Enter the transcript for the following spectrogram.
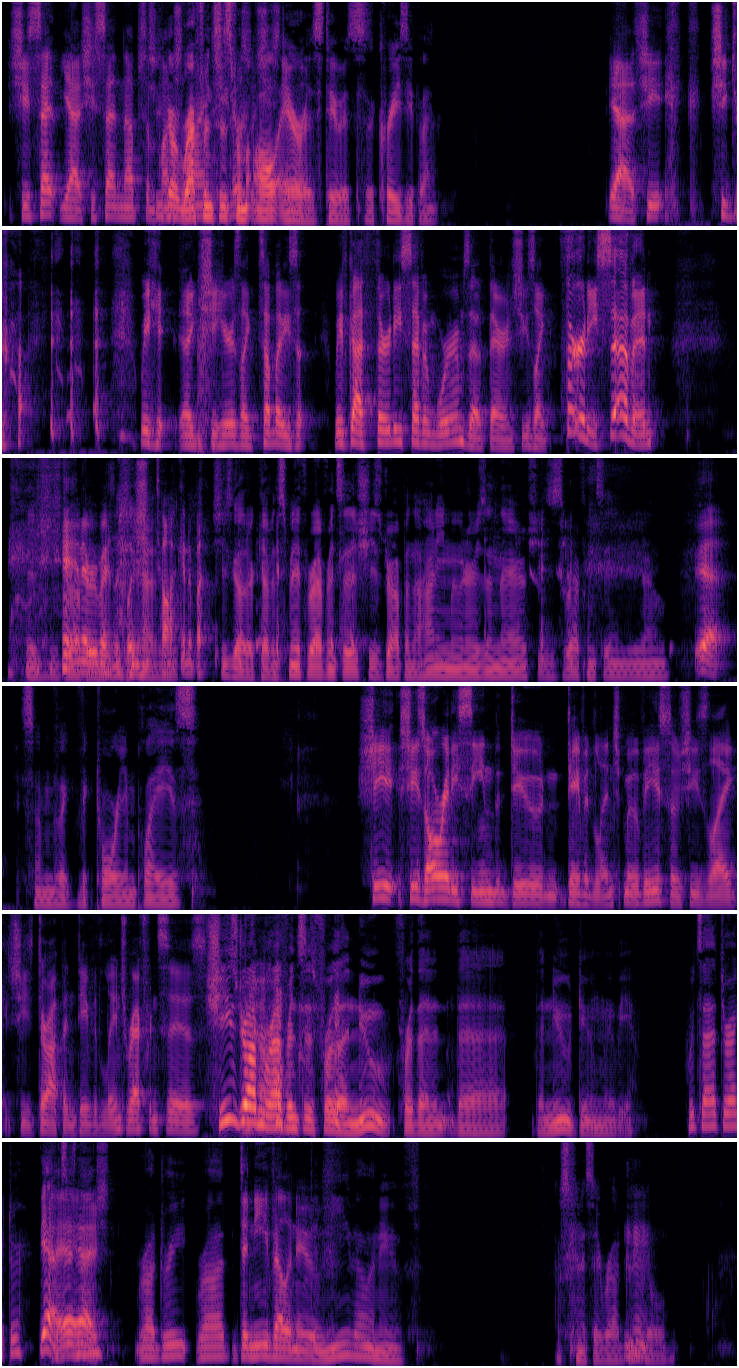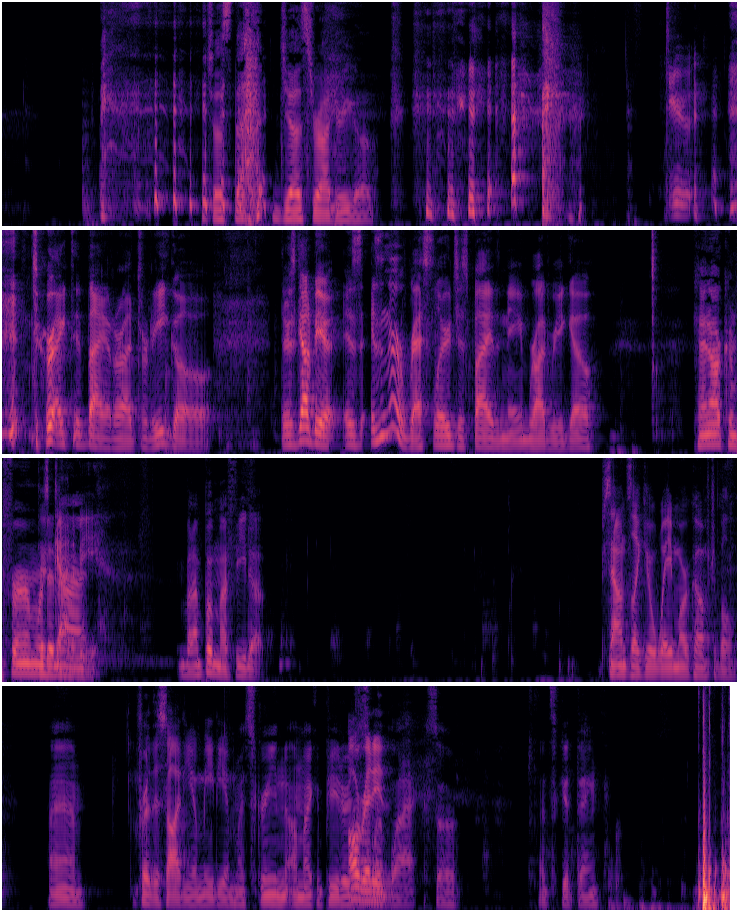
she's set. Yeah, she's setting up some. she's got references She from all she's doing. eras too. It's a crazy thing. Yeah, she she dro- we like she hears like somebody's. We've got thirty-seven worms out there, and she's like thirty-seven, And, and everybody's like, "What's yeah, she talking about?" She's got her Kevin Smith references. She's dropping the honeymooners in there. She's referencing, you know, Yeah, some like Victorian plays. She she's already seen the Dune David Lynch movie, so she's like she's dropping David Lynch references. She's dropping No. references for the new for the the the new Dune movie. Who's that director? Yeah, What's yeah, yeah. Rodri Rod Denis Villeneuve. Denis Villeneuve. I was gonna say Rodrigo. Mm-hmm. just that, just Rodrigo. Dune, directed by Rodrigo. There's got to be a is isn't there a wrestler just by the name Rodrigo? Cannot confirm or There's deny, to be. but I'm putting my feet up. Sounds like you're way more comfortable I am. for this audio medium. My screen on my computer Already- black, so that's a good thing.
